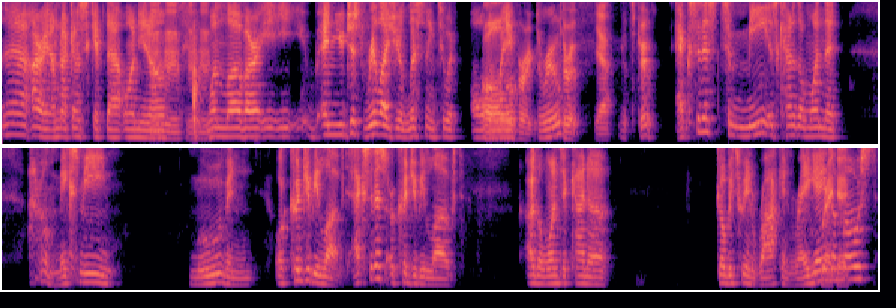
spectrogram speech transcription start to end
eh, all right, I'm not gonna skip that one, you know. Mhm, mhm. One Love, or, and you just realize you're listening to it all the way through. Through. Yeah. It's true. Exodus to me is kind of the one that I don't know makes me move and or could you be loved? Exodus or could you be loved are the ones that kind of go between rock and reggae, the most.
